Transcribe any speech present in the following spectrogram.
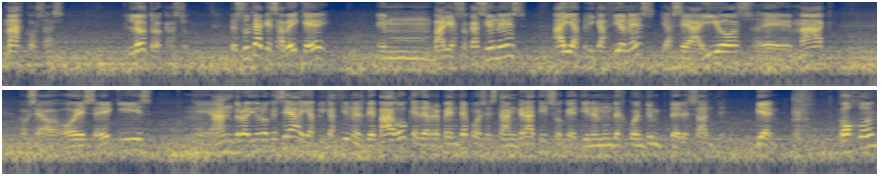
Más cosas. El otro caso. Resulta que sabéis que en varias ocasiones hay aplicaciones, ya sea iOS, eh, Mac, o sea, OS X, eh, Android o lo que sea, hay aplicaciones de pago que de repente pues están gratis o que tienen un descuento interesante. Bien, cojo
